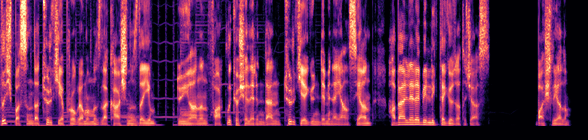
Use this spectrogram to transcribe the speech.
dış basında Türkiye programımızla karşınızdayım. Dünyanın farklı köşelerinden Türkiye gündemine yansıyan haberlere birlikte göz atacağız. Başlayalım.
